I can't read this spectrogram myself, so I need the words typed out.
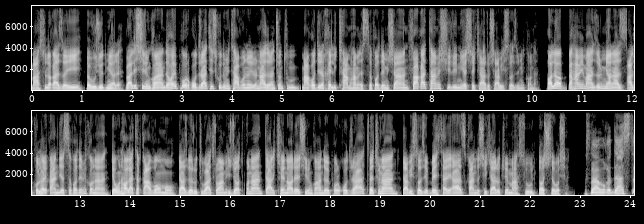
محصول غذایی به وجود میاره. ولی شیرین کننده های پرقدرت هیچ کدوم این توانایی رو ندارن. چون تو مقادیر خیلی کم هم استفاده میشن فقط طعم شیرینی شکر رو شبیه سازی می‌کنن حالا به همین منظور میان از الکل های قندی استفاده می‌کنن که اون حالت قوام و جذب رطوبت رو هم ایجاد کنن در کنار شیرین کننده های پرقدرت بتونن شبیه سازی بهتری از قند و شکر رو توی محصول داشته باشن. پس در واقع دست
